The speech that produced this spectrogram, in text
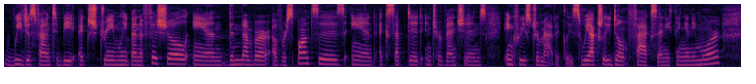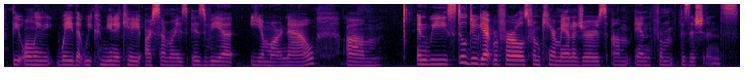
we just found to be extremely beneficial and the number of responses and accepted interventions increased dramatically. So we actually don't fax anything anymore. The only way that we communicate our summaries is via emr now. Um, and we still do get referrals from care managers um, and from physicians.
